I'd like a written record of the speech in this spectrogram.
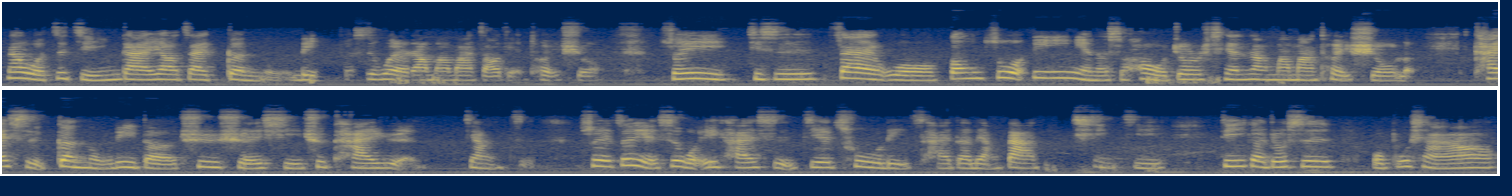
那我自己应该要再更努力，就是为了让妈妈早点退休。所以其实在我工作第一年的时候，我就先让妈妈退休了，开始更努力的去学习、去开源这样子。所以这也是我一开始接触理财的两大契机。第一个就是我不想要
